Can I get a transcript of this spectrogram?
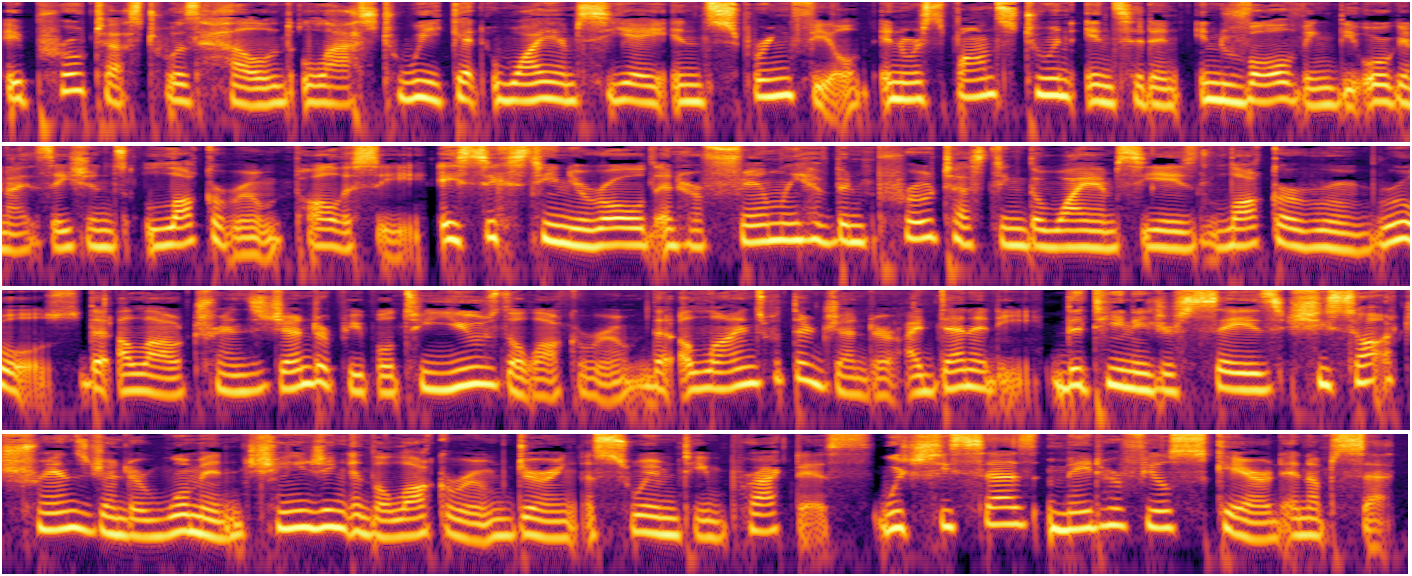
A protest was held last week at YMCA in Springfield in response to an incident involving the organization's locker room policy. A 16 year old and her family have been protesting the YMCA's locker room rules that allow transgender people to use the locker room that aligns with their gender identity. The teenager says she saw a transgender woman changing in the locker room during a swim team practice, which she says made her feel scared and upset.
